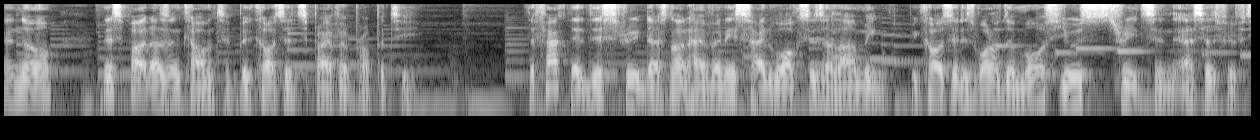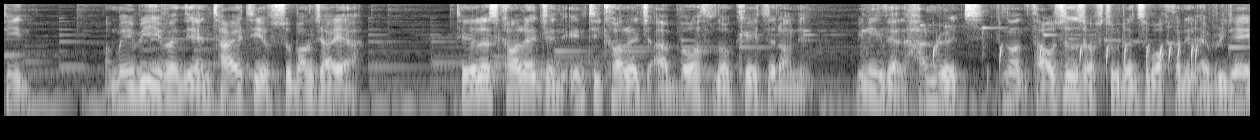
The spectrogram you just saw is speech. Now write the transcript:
And no, this part doesn't count because it's private property. The fact that this street does not have any sidewalks is alarming because it is one of the most used streets in SS15, or maybe even the entirety of Subang Jaya. Taylor's College and Inti College are both located on it, meaning that hundreds, if not thousands of students walk on it every day,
